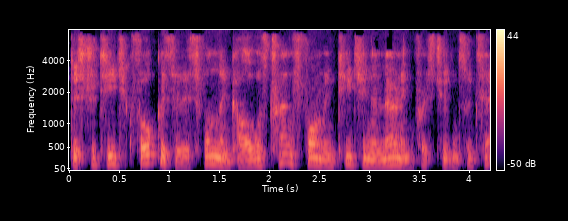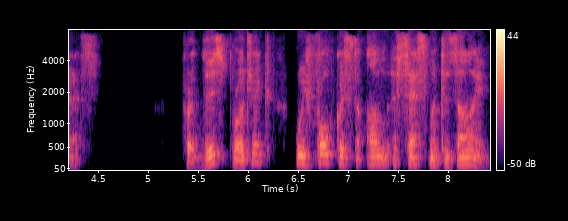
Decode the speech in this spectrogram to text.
The strategic focus of this funding call was transforming teaching and learning for student success. For this project, we focused on assessment design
